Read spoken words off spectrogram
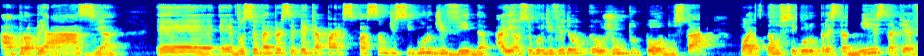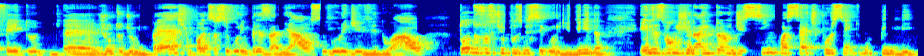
a própria Ásia, é, é, você vai perceber que a participação de seguro de vida, aí é o seguro de vida eu, eu junto todos, tá? Pode ser um seguro prestamista, que é feito é, junto de um empréstimo, pode ser seguro empresarial, seguro individual, todos os tipos de seguro de vida, eles vão girar em torno de 5 a 7% do PIB.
